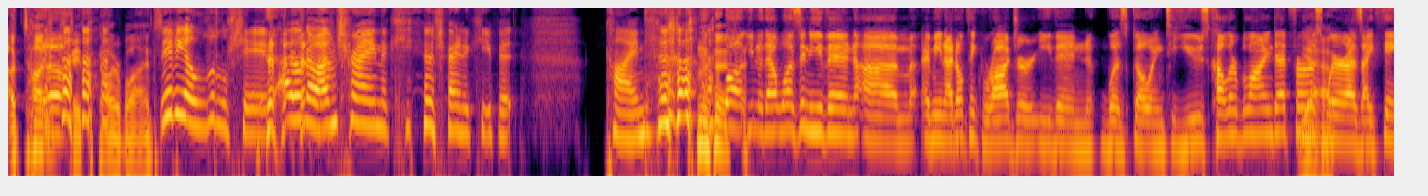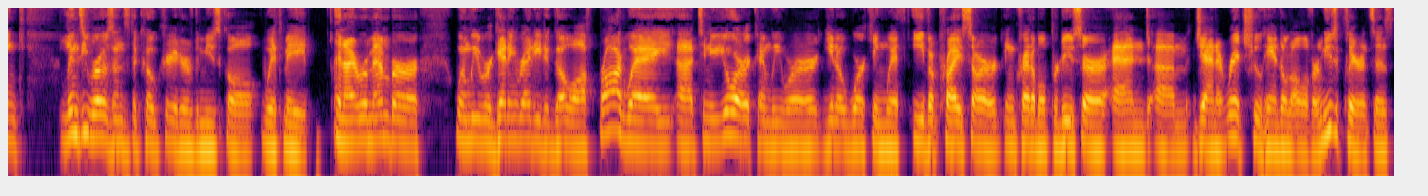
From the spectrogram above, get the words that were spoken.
a ton of shade to colorblind. Maybe a little shade. I don't know. I'm trying to keep I'm trying to keep it kind. well, you know, that wasn't even, um, I mean, I don't think Roger even was going to use colorblind at first, yeah. whereas I think Lindsay Rosen's the co-creator of the musical with me. And I remember when we were getting ready to go off Broadway uh, to New York and we were, you know, working with Eva Price, our incredible producer, and um, Janet Rich, who handled all of our music clearances.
